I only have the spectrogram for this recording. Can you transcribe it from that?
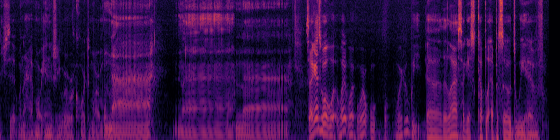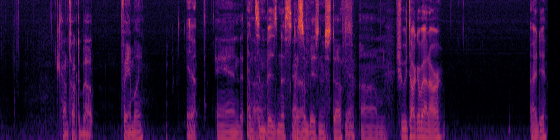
you said when I have more energy, we'll record tomorrow morning. Nah, Nah. nah. So I guess what what what, what where, where do we? Uh, the last I guess couple episodes we have kind of talked about family. Yeah. And And uh, some business stuff. and some business stuff. Yeah. Um, Should we talk about our idea,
